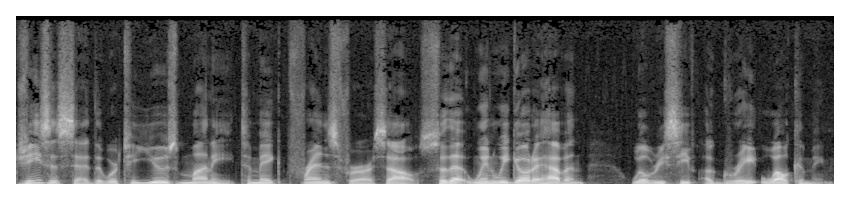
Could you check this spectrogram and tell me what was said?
Jesus said that we're to use money to make friends for ourselves so that when we go to heaven, we'll receive a great welcoming.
